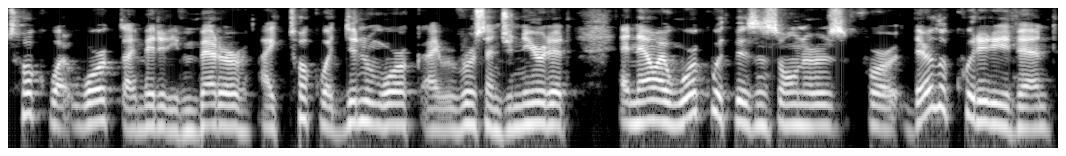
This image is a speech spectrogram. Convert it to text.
took what worked, I made it even better. I took what didn't work, I reverse engineered it. And now I work with business owners for their liquidity event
